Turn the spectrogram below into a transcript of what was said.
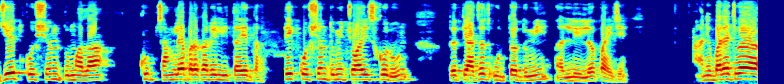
जे क्वेश्चन तुम्हाला खूप चांगल्या प्रकारे लिहिता येतात ते क्वेश्चन तुम्ही चॉईस करून तर त्याचंच उत्तर तुम्ही लिहिलं पाहिजे. आणि बऱ्याच वेळा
